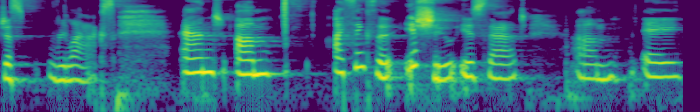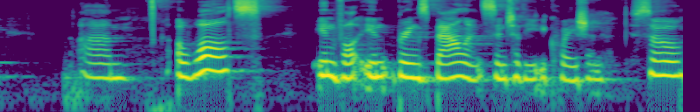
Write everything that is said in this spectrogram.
just relax. And um, I think the issue is that um, a, um, a waltz in, brings balance into the equation. So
